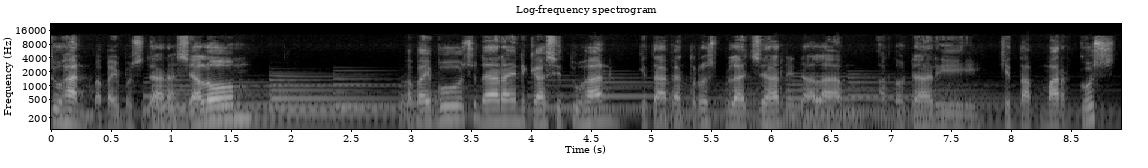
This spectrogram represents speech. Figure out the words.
Tuhan, Bapak Ibu Saudara. Shalom. Bapak Ibu Saudara yang dikasih Tuhan, kita akan terus belajar di dalam atau dari kitab Markus.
